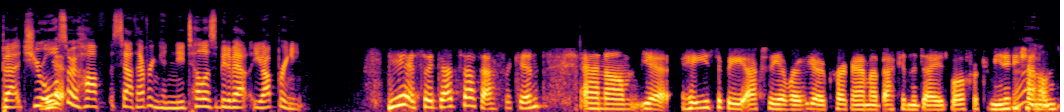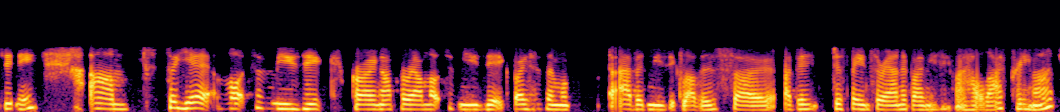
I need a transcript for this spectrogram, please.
but you're Yeah. also half South African. Can you tell us a bit about your upbringing? Yeah, so Dad's South African, and um, yeah, he used to be actually a radio programmer back in the day as well for a Community Channel in Sydney. Um, so yeah, lots of music. Growing up around lots of music, both of them were avid music lovers. So I've been just been surrounded by music my whole life, pretty much.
